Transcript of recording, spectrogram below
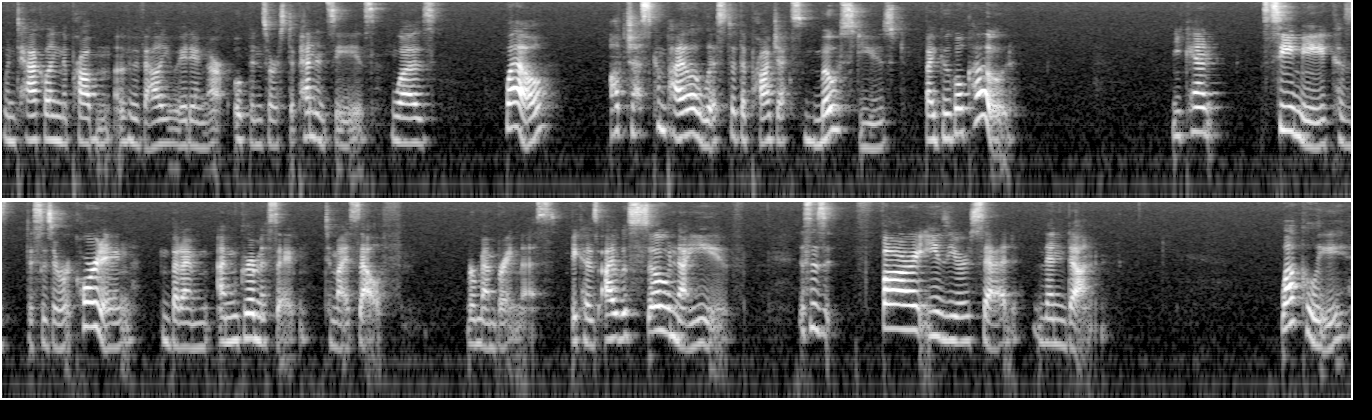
when tackling the problem of evaluating our open source dependencies was, well, I'll just compile a list of the projects most used by Google Code. You can't see me because this is a recording, but I'm, I'm grimacing to myself remembering this because I was so naive. This is far easier said than done. Luckily,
